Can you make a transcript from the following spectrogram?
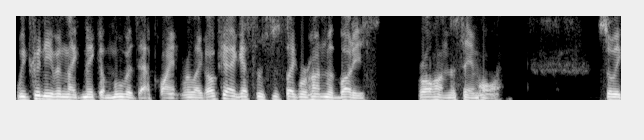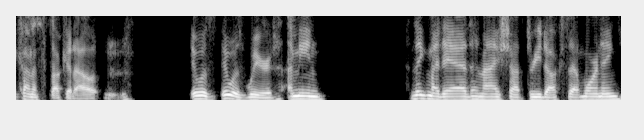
we couldn't even like make a move at that point. We're like, okay, I guess it's just like we're hunting with buddies. We're all hunting the same hole. So we kind of stuck it out. And it was it was weird. I mean, I think my dad and I shot three ducks that morning,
